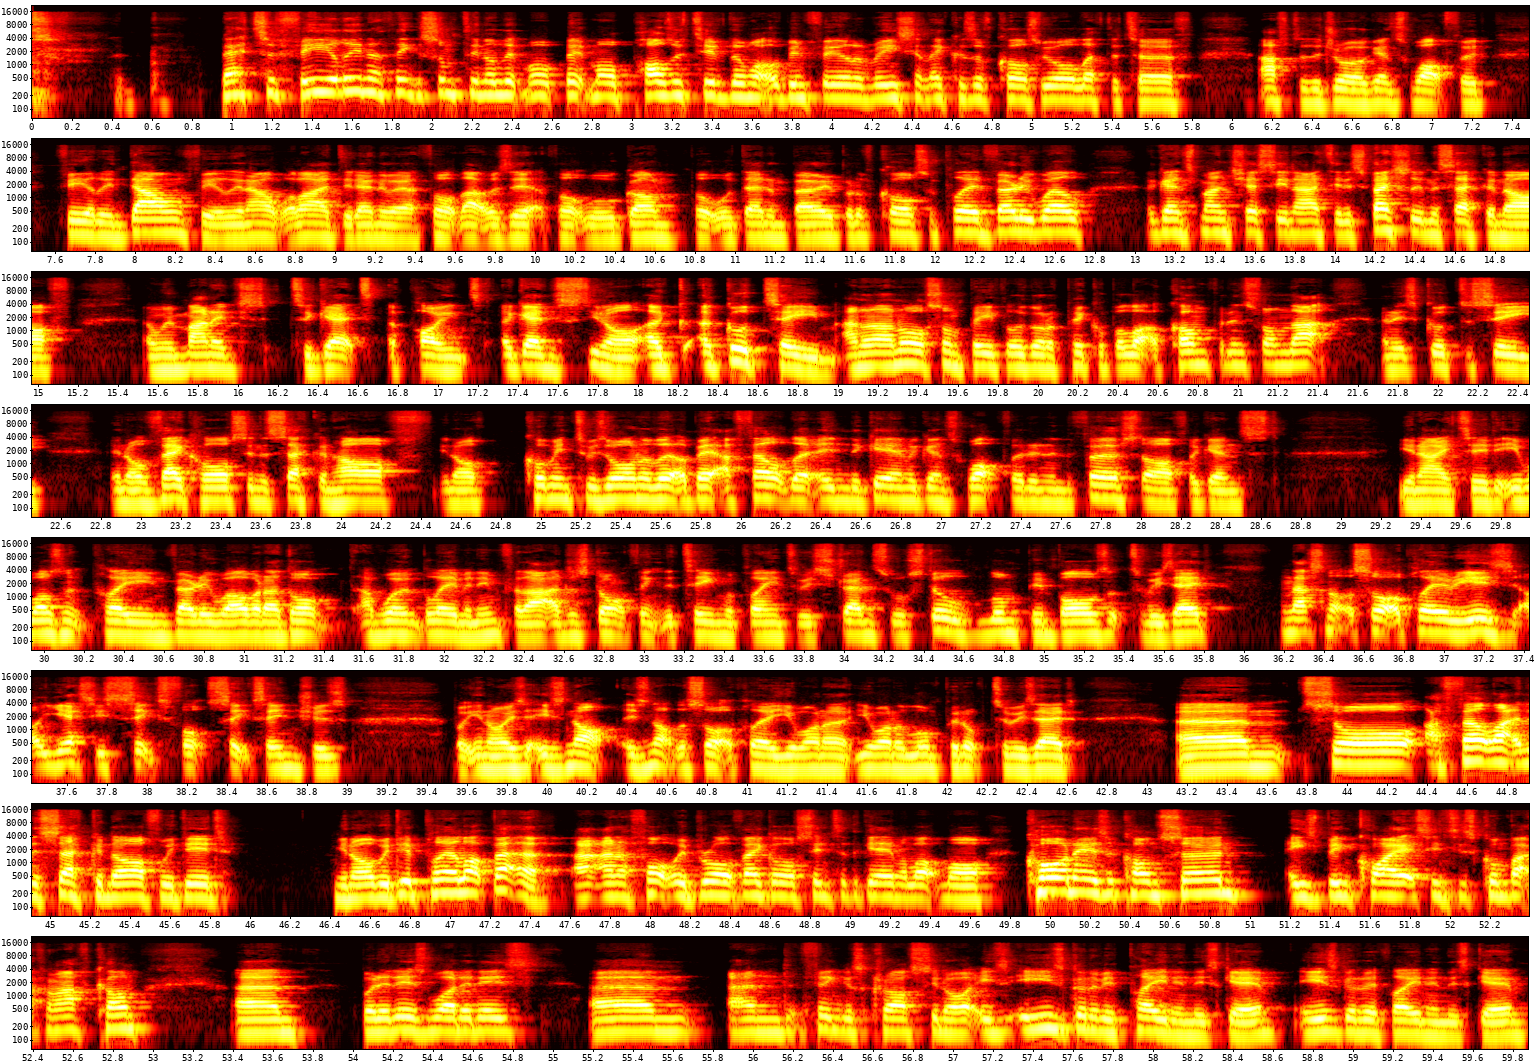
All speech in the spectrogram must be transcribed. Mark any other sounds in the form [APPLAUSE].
better feeling. I think something a little bit more positive than what we've been feeling recently. Because of course, we all left the turf after the draw against Watford, feeling down, feeling out. Well, I did anyway. I thought that was it. I thought we were gone. Thought we were dead and buried. But of course, we played very well against Manchester United, especially in the second half. And we managed to get a point against, you know, a, a good team. And I know some people are going to pick up a lot of confidence from that. And it's good to see you know, Weghorst in the second half, you know, coming to his own a little bit. I felt that in the game against Watford and in the first half against United, he wasn't playing very well, but I don't, I weren't blaming him for that. I just don't think the team were playing to his strengths. We're still lumping balls up to his head, and that's not the sort of player he is. Oh, yes, he's six foot six inches, but you know, he's, he's not, he's not the sort of player you want to, you want to lump it up to his head. Um, so I felt like in the second half we did, you know, we did play a lot better, and I thought we brought Weghorst into the game a lot more. Cornet is a concern. He's been quiet since he's come back from Afcon, um, but it is what it is. Um, and fingers crossed, you know, he's, he's going to be playing in this game. He's going to be playing in this game.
